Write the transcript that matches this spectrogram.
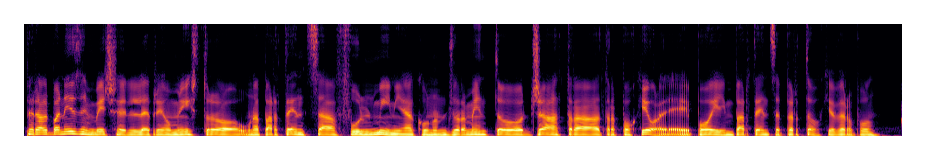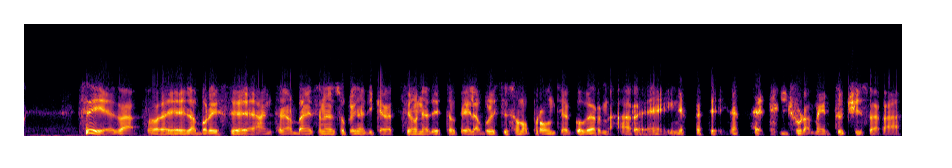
Per Albanese invece il primo ministro una partenza fulminea con un giuramento già tra, tra poche ore e poi in partenza per Tokyo, vero Paul? Sì, esatto. I laboristi, Anthony Albanese nelle sue prime dichiarazioni ha detto che i laboristi sono pronti a governare e in effetti, in effetti il giuramento ci sarà,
